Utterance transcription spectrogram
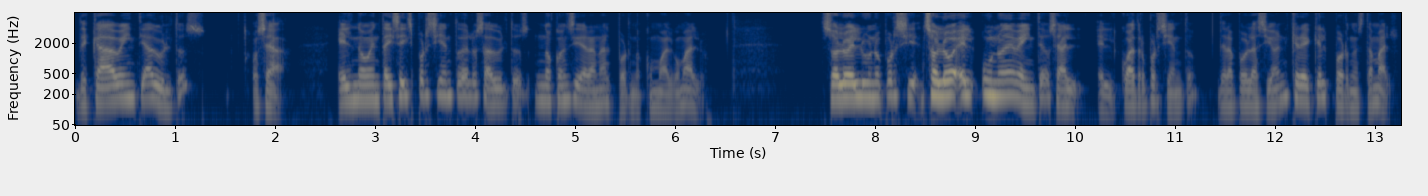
de cada 20 adultos, o sea, el 96% de los adultos no consideran al porno como algo malo. Solo el 1%, solo el 1 de 20, o sea, el, 4% de la población cree que el porno está mal.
